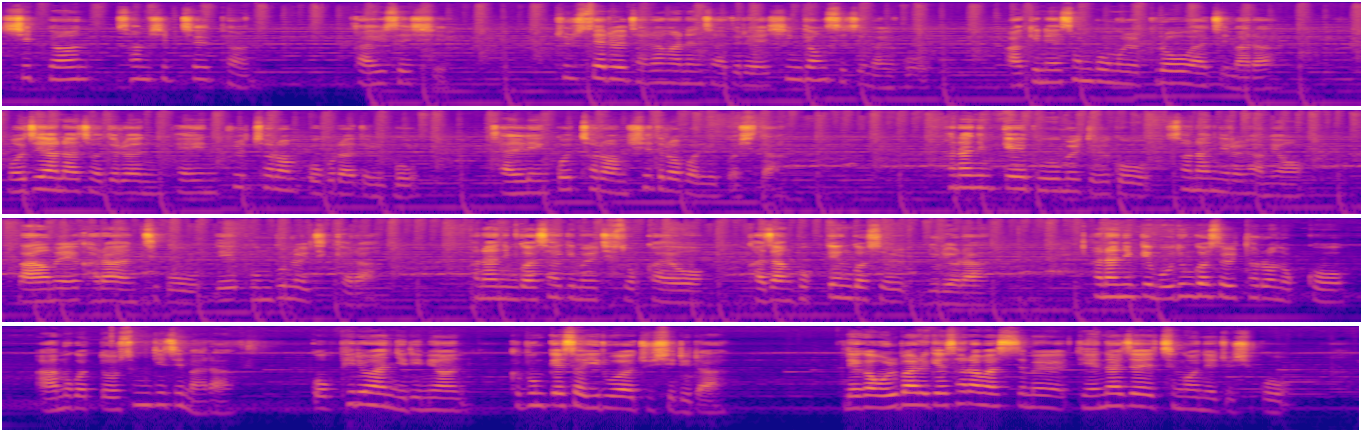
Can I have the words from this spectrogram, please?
시편 37편 다윗의 시 출세를 자랑하는 자들의 신경 쓰지 말고 악인의 성공을 부러워하지 마라. 머지않아 저들은 베인 풀처럼 오그라들고 잘린 꽃처럼 시들어 버릴 것이다. 하나님께 부음을 들고 선한 일을 하며 마음을 가라앉히고 내 본분을 지켜라. 하나님과 사귐을 지속하여 가장 복된 것을 누려라. 하나님께 모든 것을 털어놓고 아무것도 숨기지 마라. 꼭 필요한 일이면 그분께서 이루어 주시리라. 내가 올바르게 살아왔음을 대낮에 증언해 주시고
